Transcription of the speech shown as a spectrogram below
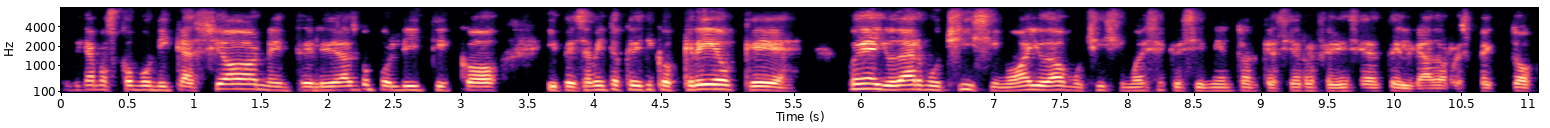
digamos, comunicación entre liderazgo político y pensamiento crítico creo que puede ayudar muchísimo, ha ayudado muchísimo ese crecimiento al que hacía referencia Delgado respecto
